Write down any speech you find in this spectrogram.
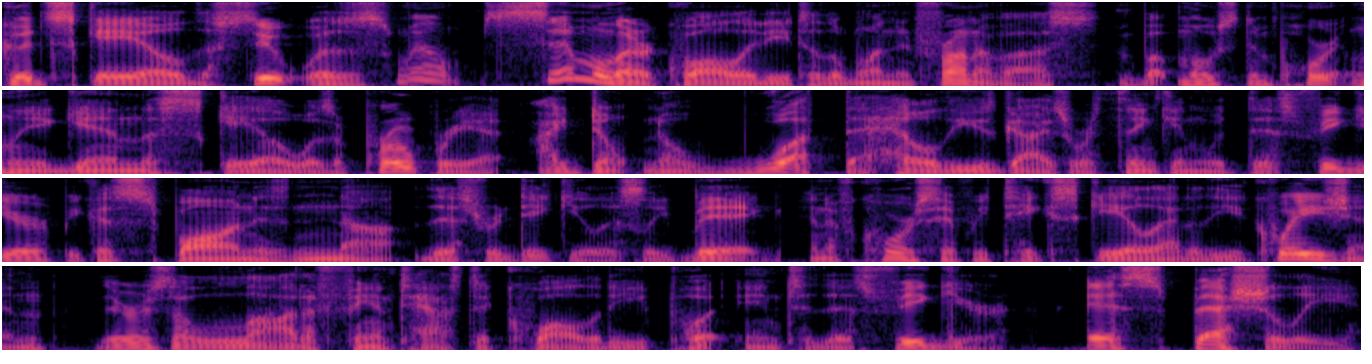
Good scale. The suit was, well, similar quality to the one in front of us, but most importantly, again, the scale was appropriate. I don't know what the hell these guys were thinking with this figure because Spawn is not this ridiculously big. And of course, if we take scale out of the equation, there is a lot of fantastic quality put into this figure especially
